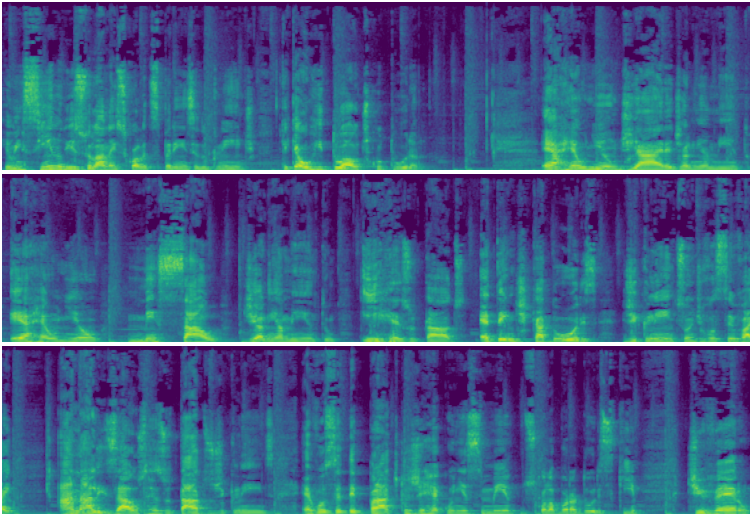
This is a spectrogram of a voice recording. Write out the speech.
Eu ensino isso lá na escola de experiência do cliente. O que é o ritual de cultura? É a reunião diária de alinhamento, é a reunião mensal de alinhamento e resultados. É ter indicadores de clientes onde você vai analisar os resultados de clientes, é você ter práticas de reconhecimento dos colaboradores que tiveram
